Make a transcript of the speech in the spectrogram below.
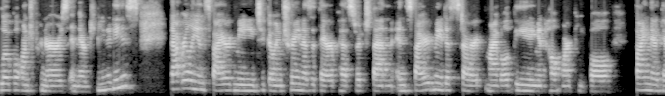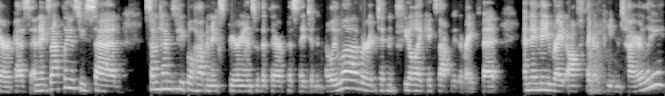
local entrepreneurs in their communities. That really inspired me to go and train as a therapist, which then inspired me to start my well being and help more people find their therapist. And exactly as you said, sometimes people have an experience with a therapist they didn't really love or it didn't feel like exactly the right fit and they may write off therapy entirely.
